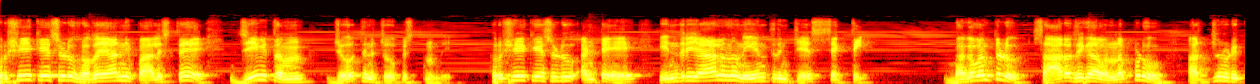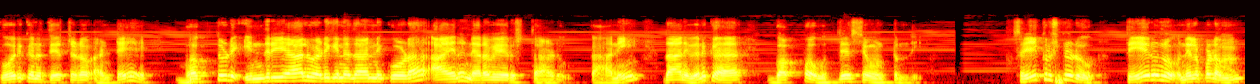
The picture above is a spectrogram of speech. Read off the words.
హృషీకేశుడు హృదయాన్ని పాలిస్తే జీవితం జ్యోతిని చూపిస్తుంది. హృషీకేశుడు అంటే ఇంద్రియాలను నియంత్రించే శక్తి. భగవంతుడు సారథిగా ఉన్నప్పుడు అర్జునుడి కోరికను తీర్చడం అంటే భక్తుడు ఇంద్రియాలు అడిగిన దాన్ని కూడా ఆయన నెరవేరుస్తాడు. కానీ దాని వెనుక గొప్ప ఉద్దేశ్యం ఉంటుంది. శ్రీకృష్ణుడు తేరును నిలపడం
